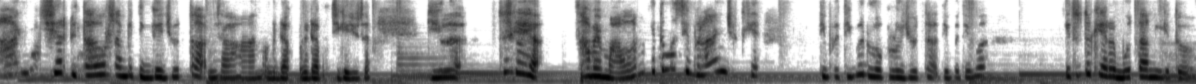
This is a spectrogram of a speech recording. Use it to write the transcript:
anjir ditawar sampai 3 juta misalkan udah dap udah dapet 3 juta. Gila. Terus kayak sampai malam itu masih berlanjut kayak tiba-tiba 20 juta tiba-tiba itu tuh kayak rebutan gitu.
